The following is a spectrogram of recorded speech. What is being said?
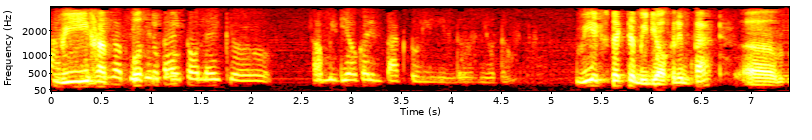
are we you have, a big impact or like uh, a mediocre impact only in the near term? We expect a mediocre impact um,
